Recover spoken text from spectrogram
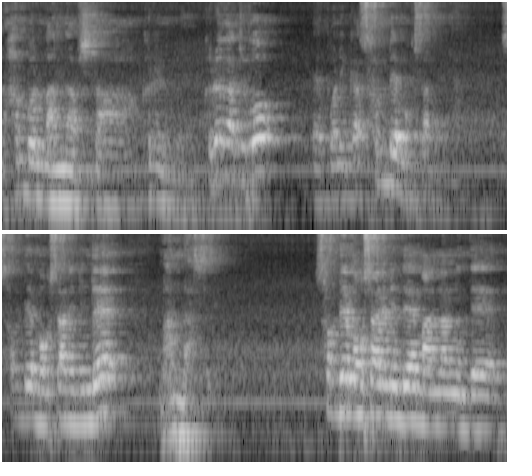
한 번 만납시다. 그러는 거예요. 그래가지고 보니까 선배 목사님이야. 선배 목사님인데 만났어요. 선배 목사님인데 만났는데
